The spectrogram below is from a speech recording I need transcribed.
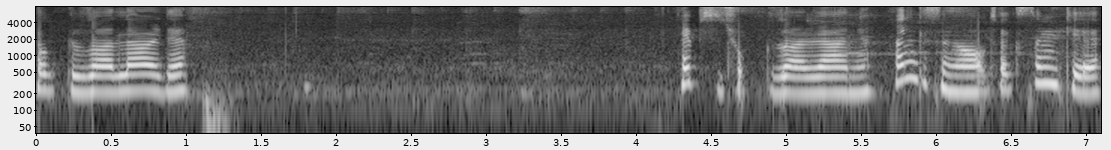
Çok güzellerdi. Hepsi çok güzel yani. Hangisini alacaksın ki?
